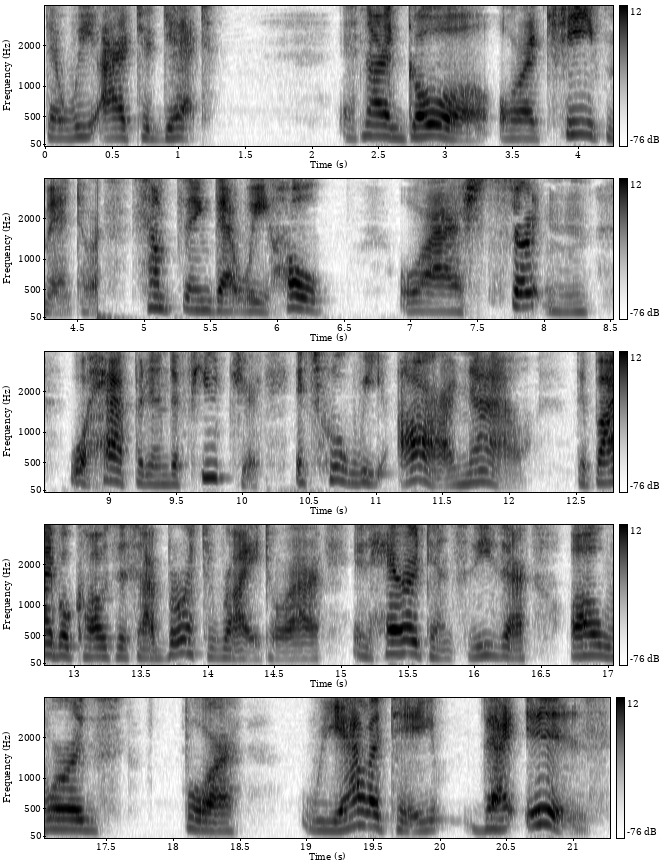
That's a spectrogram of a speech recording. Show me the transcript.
that we are to get. It's not a goal or achievement or something that we hope or are certain will happen in the future. It's who we are now. The Bible calls this our birthright or our inheritance. These are all words for reality that is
